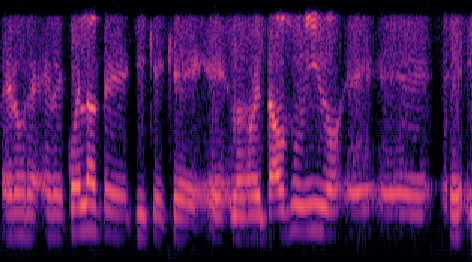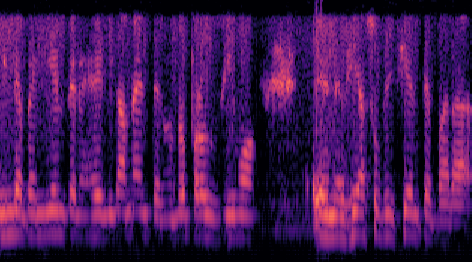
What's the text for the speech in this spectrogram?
pero recuérdate, que, que eh, los Estados Unidos es eh, independiente energéticamente, nosotros producimos energía suficiente para,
